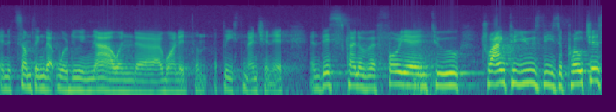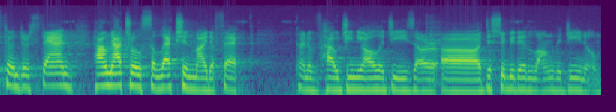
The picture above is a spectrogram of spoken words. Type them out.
and it's something that we're doing now, and uh, I wanted to at least mention it. And this kind of a foray into trying to use these approaches to understand how natural selection might affect kind of how genealogies are uh, distributed along the genome.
